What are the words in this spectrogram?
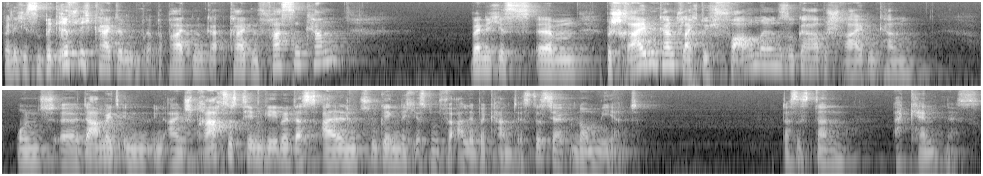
Wenn ich es in Begrifflichkeiten fassen kann, wenn ich es ähm, beschreiben kann, vielleicht durch Formeln sogar beschreiben kann und äh, damit in, in ein Sprachsystem gebe, das allen zugänglich ist und für alle bekannt ist. Das ist ja normiert. Das ist dann Erkenntnis.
